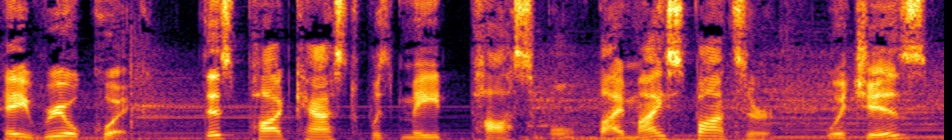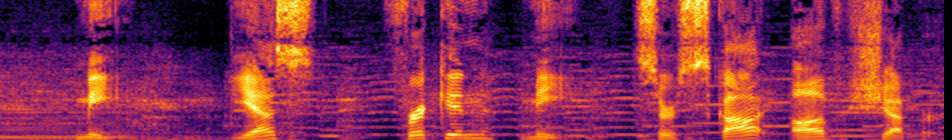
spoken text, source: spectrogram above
Hey, real quick. This podcast was made possible by my sponsor, which is me. Yes, frickin' me, Sir Scott of Scheper.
